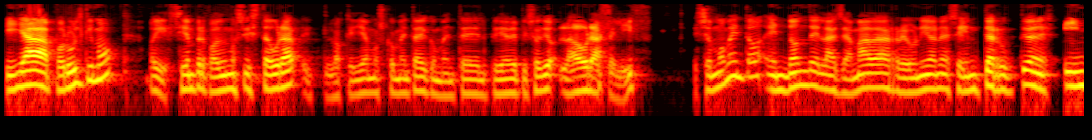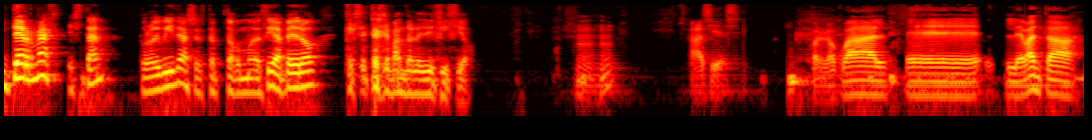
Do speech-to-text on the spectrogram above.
Y ya por último, oye, siempre podemos instaurar lo que ya hemos comentado y comenté en el primer episodio, la hora feliz. Es un momento en donde las llamadas, reuniones e interrupciones internas están prohibidas, excepto, como decía Pedro, que se esté quemando el edificio. Así es. Con lo cual, eh, levanta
